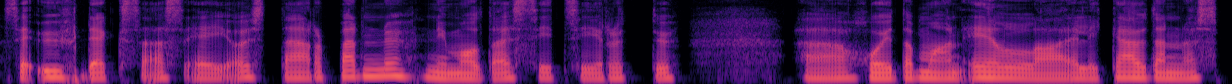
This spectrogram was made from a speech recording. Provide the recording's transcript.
se yhdeksäs ei olisi tärpännyt, niin me oltaisiin sitten siirrytty ää, hoitamaan Ellaa, eli käytännössä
